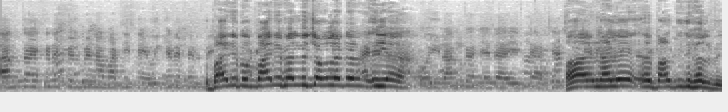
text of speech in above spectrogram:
রাংটা এখানে ফেলবে না মাটিতে? ওইখানে ফেলবে। বাইরে বাইরে ফেলবে চকলেটের আচ্ছা, ইয়া। ওই রাংটা যেটা আছে নালে বালতিতে ফেলবে।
